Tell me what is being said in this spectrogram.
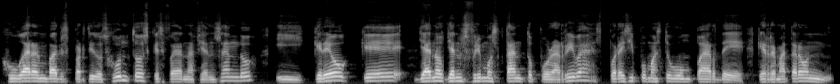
jugaran varios partidos juntos, que se fueran afianzando y creo que ya no, ya no sufrimos tanto por arriba. Por ahí sí Pumas tuvo un par de que remataron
